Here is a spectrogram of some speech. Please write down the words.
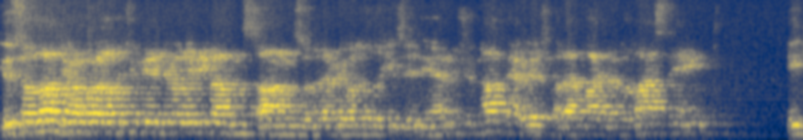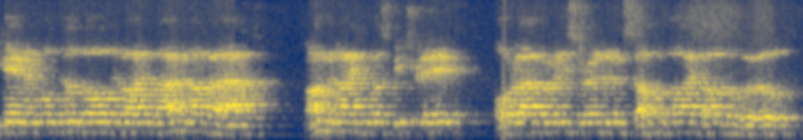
You so loved your world that you gave your only begotten Son, so that everyone who believes in him should not perish but have life everlasting. He came and fulfilled all divine plan in our behalf. On the night he was betrayed, or rather he surrendered himself with the light of the world,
